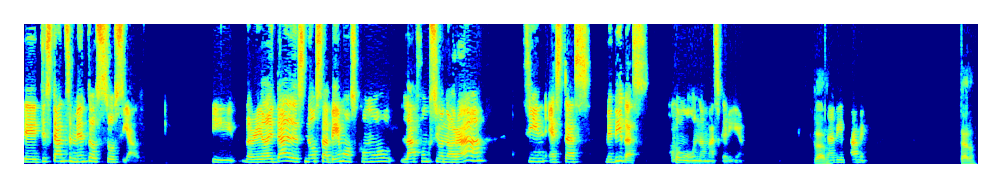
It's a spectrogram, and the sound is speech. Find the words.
de distanciamiento social. Y la realidad es no sabemos cómo la funcionará sin estas medidas como una mascarilla. Claro, Nadie sabe. claro.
